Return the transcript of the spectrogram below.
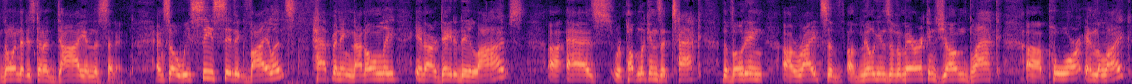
knowing that it's going to die in the Senate. And so we see civic violence happening not only in our day to day lives, uh, as Republicans attack the voting uh, rights of, of, millions of Americans, young, black, uh, poor, and the like.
